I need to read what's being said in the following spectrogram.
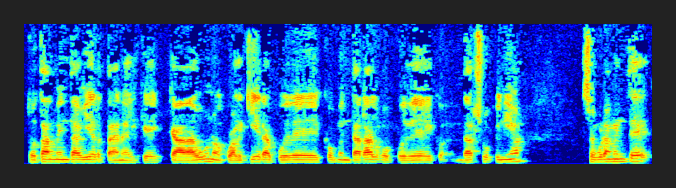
totalmente abierta en el que cada uno, cualquiera, puede comentar algo, puede dar su opinión, seguramente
